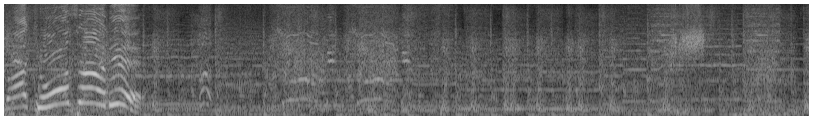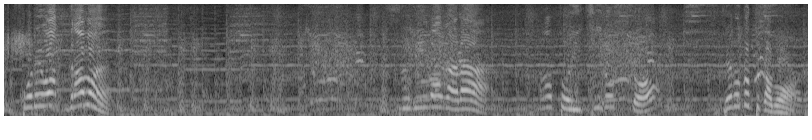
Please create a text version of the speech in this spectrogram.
さあ競争竜これは我慢。すりながらあと1ドット。0ドットかも。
